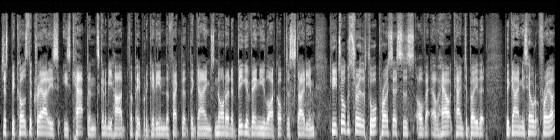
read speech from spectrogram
just because the crowd is, is capped and it's going to be hard for people to get in. The fact that the game's not at a bigger venue like Optus Stadium. Can you talk us through the thought processes of, of how it came to be that the game is held at Freo?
